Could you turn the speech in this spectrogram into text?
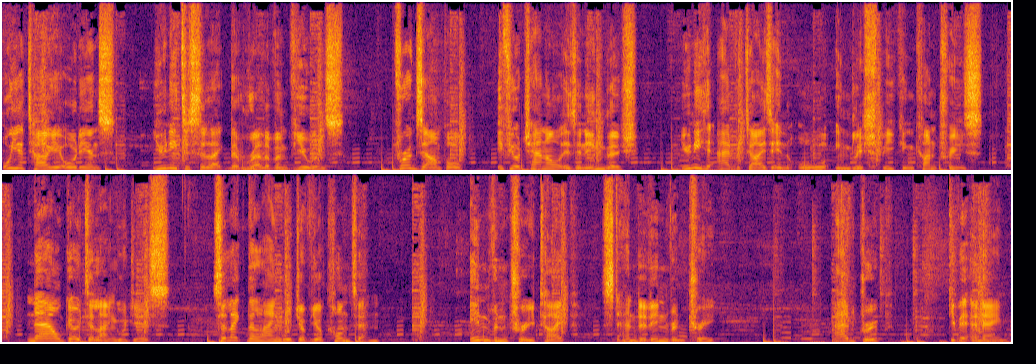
or your target audience, you need to select the relevant viewers. For example, if your channel is in English, you need to advertise in all English speaking countries. Now go to languages. Select the language of your content. Inventory type, standard inventory. Ad group, give it a name.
